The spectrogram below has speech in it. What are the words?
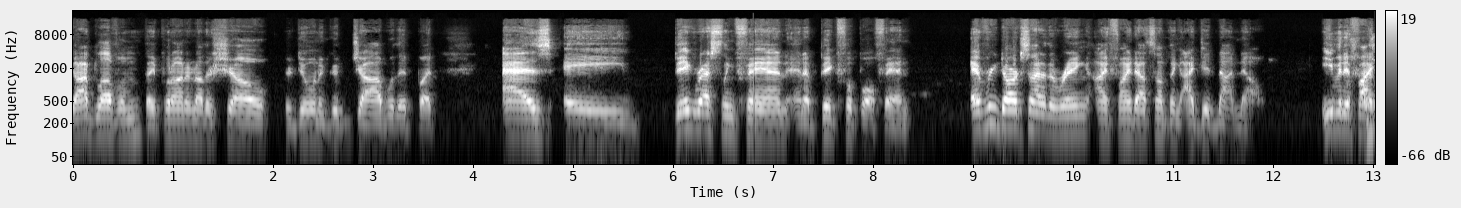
God love them. They put on another show, they're doing a good job with it. But as a big wrestling fan and a big football fan, every dark side of the ring, I find out something I did not know. Even if I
